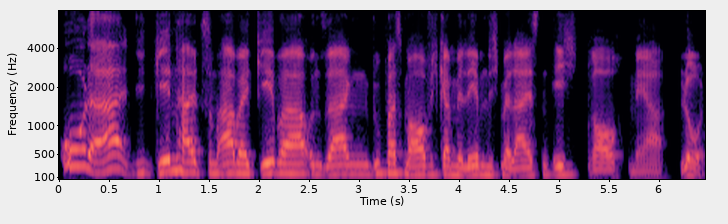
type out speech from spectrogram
Oder die gehen halt zum Arbeitgeber und sagen, du pass mal auf, ich kann mir Leben nicht mehr leisten, ich brauche mehr Lohn.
